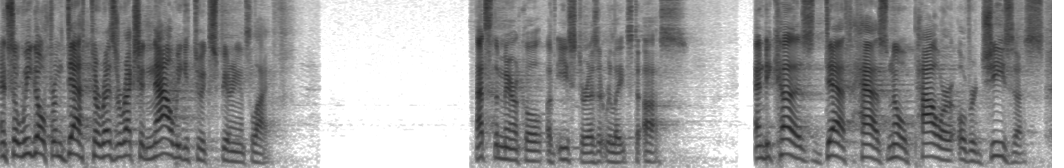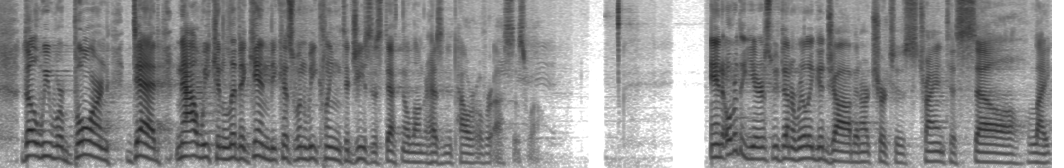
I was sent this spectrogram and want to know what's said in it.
And so we go from death to resurrection. Now we get to experience life. That's the miracle of Easter as it relates to us. And because death has no power over Jesus, though we were born dead, now we can live again because when we cling to Jesus, death no longer has any power over us as well. And over the years, we've done a really good job in our churches trying to sell, like,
